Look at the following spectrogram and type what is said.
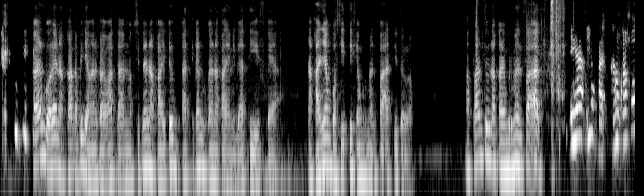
kalian boleh nakal, tapi jangan kelewatan. Maksudnya nakal itu arti kan bukan nakal yang negatif. Kayak nakalnya yang positif, yang bermanfaat gitu loh Apaan tuh nakal yang bermanfaat? Iya, iya Aku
